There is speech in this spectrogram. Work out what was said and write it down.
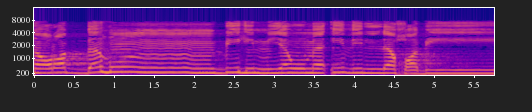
ربهم بهم يومئذ لخبير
